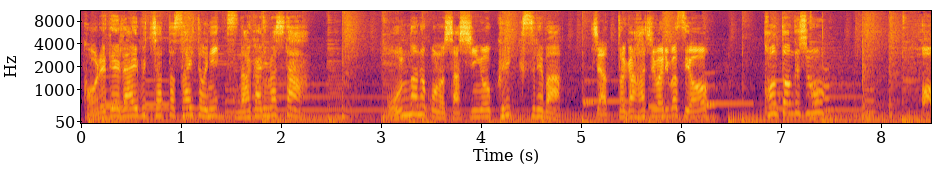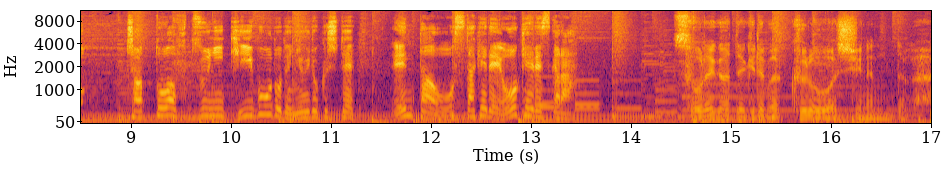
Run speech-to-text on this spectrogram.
これでライブチャットサイトにつながりました。女の子の写真をクリックすればチャットが始まりますよ。簡単でしょ？あチャットは普通にキーボードで入力してエンターを押すだけで OK ですから。それができれば苦労はしねえんだが。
